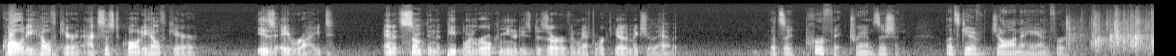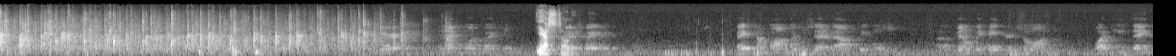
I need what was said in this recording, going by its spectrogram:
Quality health care and access to quality health care is a right, and it's something that people in rural communities deserve, and we have to work together to make sure they have it. That's a perfect transition. Let's give Jon a hand for. Yes, Tony. Based upon what you said about people's uh, mental behavior and so on, what do you think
